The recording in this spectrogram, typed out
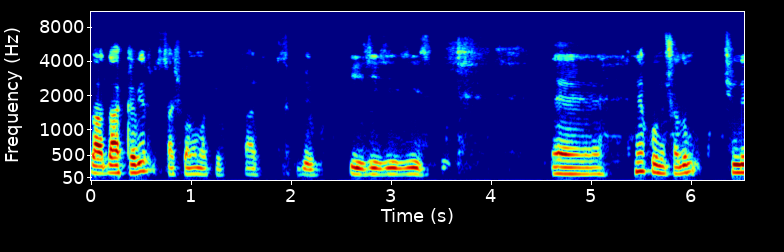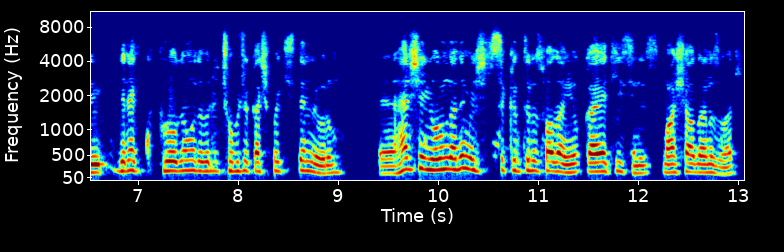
Daha dakika bir saçmalamak yok. Sakin, sıkıntı yok. İyiyiz, iyiyiz, iyiyiz, iyiyiz. Ee, ne konuşalım? Şimdi direkt programı da böyle çabucak açmak istemiyorum. Ee, her şey yolunda değil mi? Hiç sıkıntınız falan yok. Gayet iyisiniz. Maşallahınız var.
